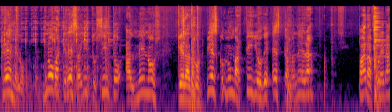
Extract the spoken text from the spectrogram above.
Créemelo. No va a querer salir tu cinto al menos que las golpees con un martillo de esta manera para afuera.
